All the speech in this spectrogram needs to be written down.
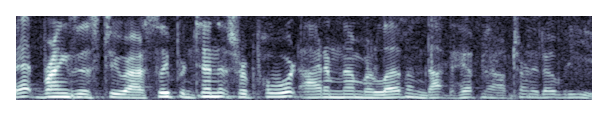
That brings us to our superintendent's report, item number 11. Dr. Hefner, I'll turn it over to you.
